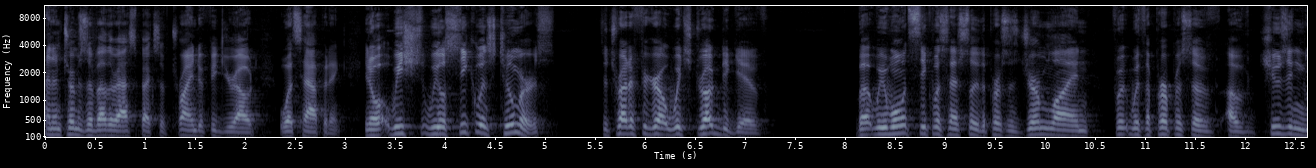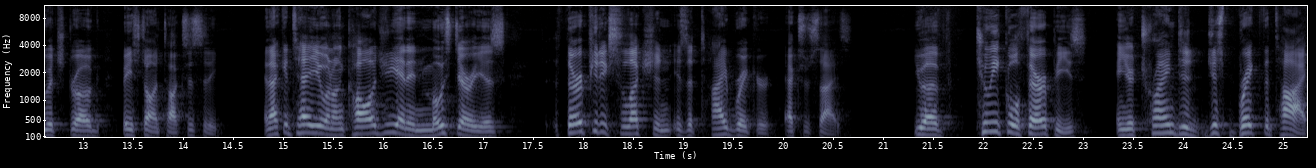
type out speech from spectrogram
and in terms of other aspects of trying to figure out what's happening. You know, we we'll sequence tumors to try to figure out which drug to give, but we won't sequence necessarily the person's germline for, with the purpose of, of choosing which drug based on toxicity. And I can tell you in oncology and in most areas, therapeutic selection is a tiebreaker exercise. You have two equal therapies, and you're trying to just break the tie.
